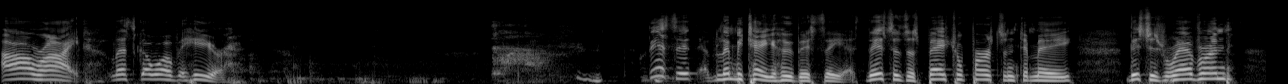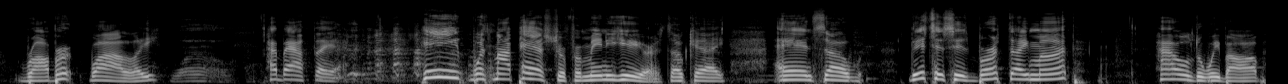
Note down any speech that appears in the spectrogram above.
All right, let's go over here. This is, let me tell you who this is. This is a special person to me. This is Reverend Robert Wiley. Wow. How about that? he was my pastor for many years, okay? And so this is his birthday month. How old are we, Bob?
